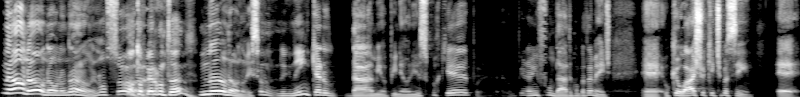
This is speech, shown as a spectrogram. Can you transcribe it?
Não, não, não, não, não. Eu não sou. Não, eu tô perguntando. Não, não, não. Isso eu nem quero dar a minha opinião nisso, porque é uma opinião infundada completamente. É, o que eu acho é que, tipo assim, é,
